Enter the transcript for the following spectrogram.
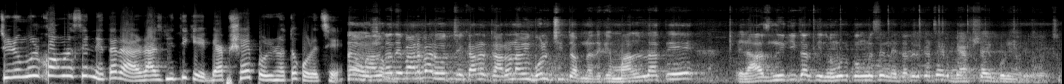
তৃণমূল কংগ্রেসের নেতারা রাজনীতিকে ব্যবসায় পরিণত করেছে। মালদাতে বারবার হচ্ছে, কারণ আমি বলছি তো আপনাদেরকে, মালদাতে রাজনীতিটা তৃণমূল কংগ্রেসের নেতাদের কাছে এক ব্যবসায় পরিণত হচ্ছে।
